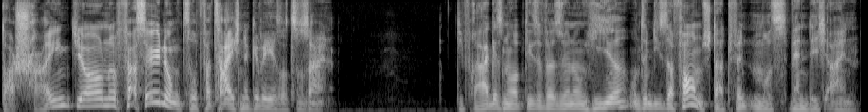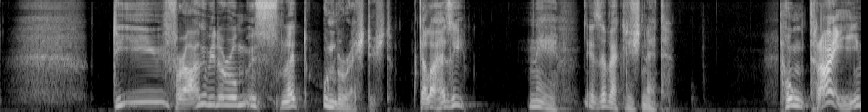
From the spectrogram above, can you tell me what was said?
da scheint ja eine Versöhnung zu verzeichnen gewesen zu sein. Die Frage ist nur, ob diese Versöhnung hier und in dieser Form stattfinden muss, wende ich ein. Die Frage wiederum ist nicht unberechtigt. Gell, Hessi? Nee, ist er wirklich nett. Punkt 3,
